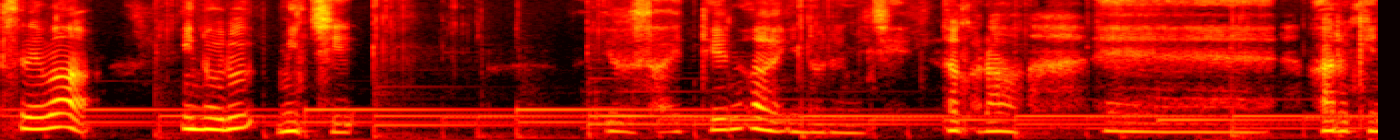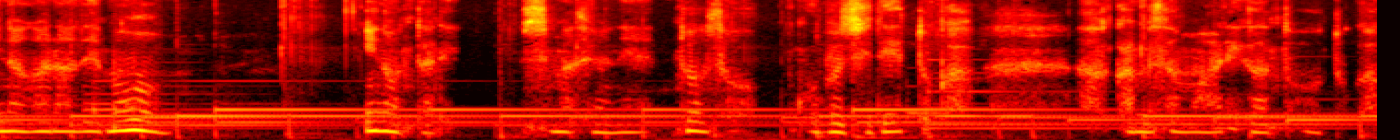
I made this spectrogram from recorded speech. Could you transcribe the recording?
それは祈る道。有祭っていうのは祈る道。だから、えー、歩きながらでも祈ったりしますよね。どうぞご無事でとか神様ありがとうとか、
